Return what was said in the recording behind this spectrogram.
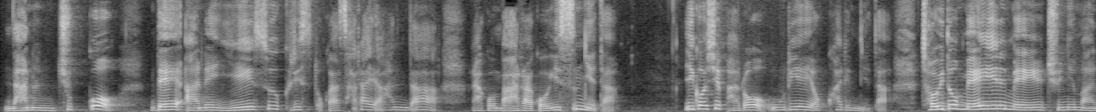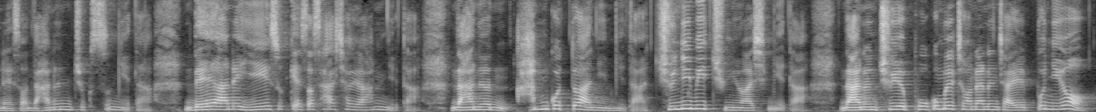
나는 죽고 내 안에 예수 그리스도가 살아야 한다. 라고 말하고 있습니다. 이것이 바로 우리의 역할입니다. 저희도 매일매일 주님 안에서 나는 죽습니다. 내 안에 예수께서 사셔야 합니다. 나는 아무것도 아닙니다. 주님이 중요하십니다. 나는 주의 복음을 전하는 자일 뿐이요.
